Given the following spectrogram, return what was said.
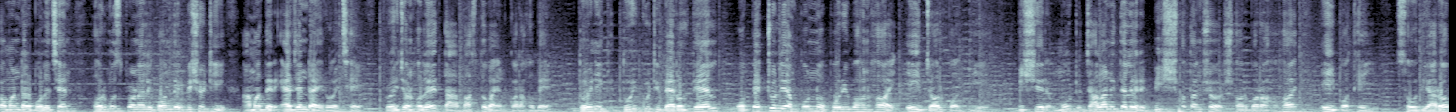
কমান্ডার বলেছেন, হরমুজ প্রণালী বন্ধের বিষয়টি আমাদের এজেন্ডায় রয়েছে। প্রয়োজন হলে তা বাস্তবায়ন করা হবে। দৈনিক দুই কোটি ব্যারল তেল ও পেট্রোলিয়াম পণ্য পরিবহন হয় এই জলপথ দিয়ে। বিশ্বের মোট জ্বালানি তেলের বিশ শতাংশ সরবরাহ হয় এই পথেই। সৌদি আরব,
